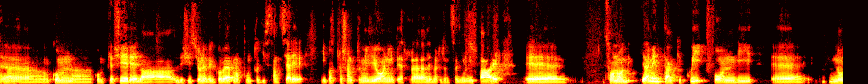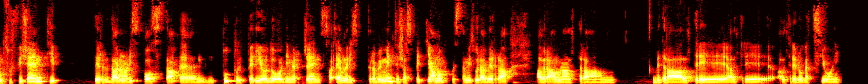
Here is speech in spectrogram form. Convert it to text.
eh, con, con, piacere la decisione del governo appunto di stanziare i 400 milioni per l'emergenza alimentare. Eh, sono chiaramente anche qui fondi eh, non sufficienti per dare una risposta eh, in tutto il periodo di emergenza. Ris- probabilmente ci aspettiamo che questa misura verrà, avrà un'altra, vedrà altre, altre, altre erogazioni.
